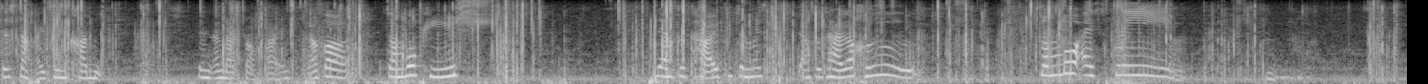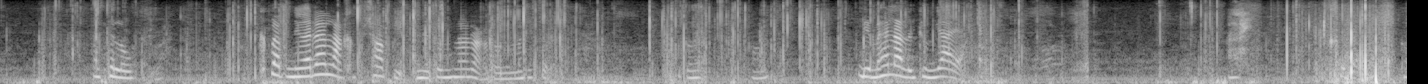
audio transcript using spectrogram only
จะสั่งไอติมคาบิเป็นอันดับต่อไป แล้วก็จัมโบ้พีชอย่างสุดท้ายที่จะไม่อย่างสุดท้ายก็คือจัมโบ้ไอศกรีมมันจะโล แบบเนื้อด้านหลังชอบบีบเนื้อตรงด้านหลังตรงนี้มากที่สุดตรงนี้บีบไม่ให้นานหรือถึงใหญ่อะอะไรคือแบบก็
